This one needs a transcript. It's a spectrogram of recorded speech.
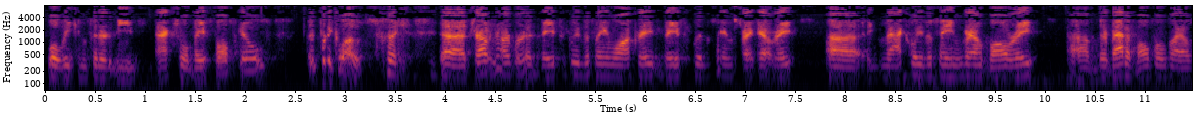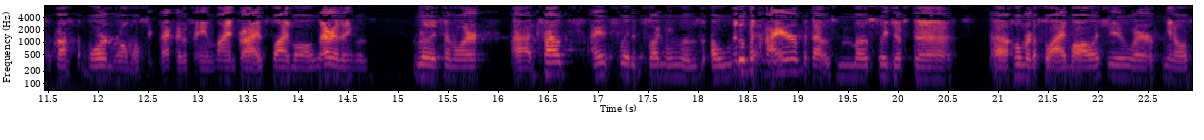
what we consider to be actual baseball skills. They're pretty close. Like uh, Trout and Harper had basically the same walk rate, basically the same strikeout rate, uh, exactly the same ground ball rate. Uh, their batted ball profiles across the board were almost exactly the same. Line drives, fly balls, everything was really similar. Uh, Trout's isolated slugging was a little bit higher, but that was mostly just a, a homer to fly ball issue where, you know,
